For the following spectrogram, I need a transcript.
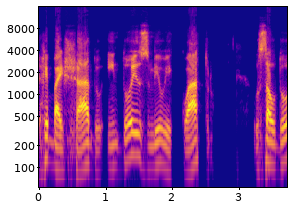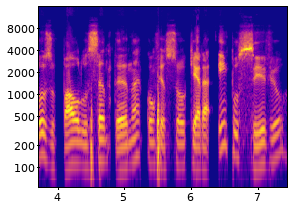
rebaixado em 2004, o saudoso Paulo Santana confessou que era impossível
